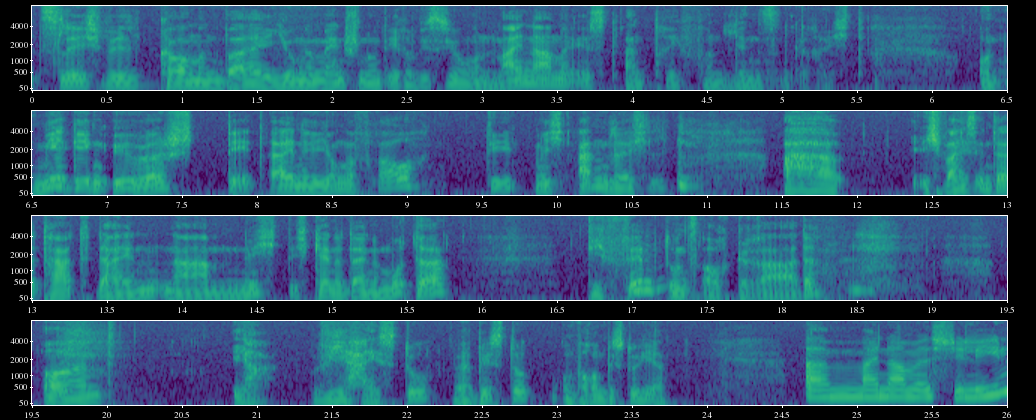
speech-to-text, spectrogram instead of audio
Herzlich willkommen bei Junge Menschen und ihre Vision. Mein Name ist André von Linsengericht. Und mir gegenüber steht eine junge Frau, die mich anlächelt. Äh, ich weiß in der Tat deinen Namen nicht. Ich kenne deine Mutter. Die filmt uns auch gerade. Und ja, wie heißt du? Wer bist du? Und warum bist du hier? Ähm, mein Name ist Jeline.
